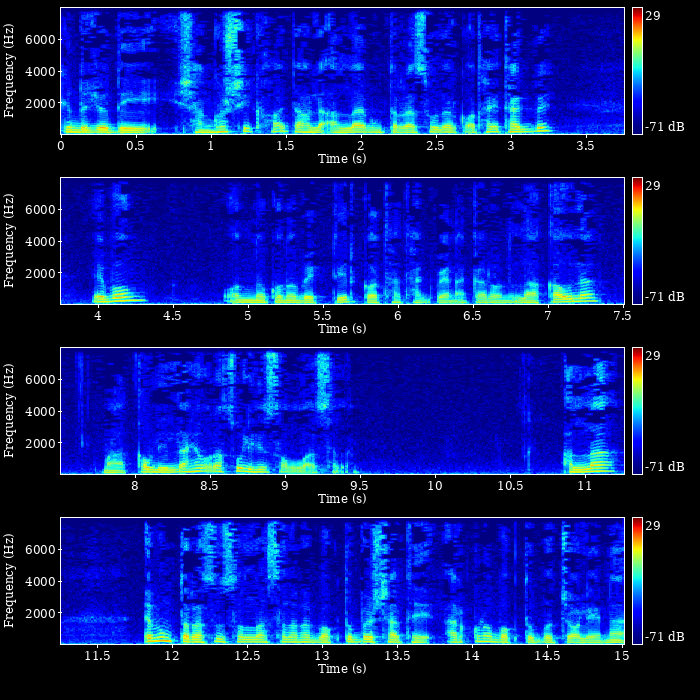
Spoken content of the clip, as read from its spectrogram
কিন্তু যদি সাংঘর্ষিক হয়, তাহলে আল্লাহ এবং তার রাসুলের কথাই থাকবে এবং অন্য কোনো ব্যক্তির কথা থাকবে না। কারণ লা মা কাউলিল্লাহ রাসুল সাল্লাহ সাল্লাম। আল্লাহ এবং তার রাসুল সাল্লাহ সাল্লামের বক্তব্যের সাথে আর কোনো বক্তব্য চলে না।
